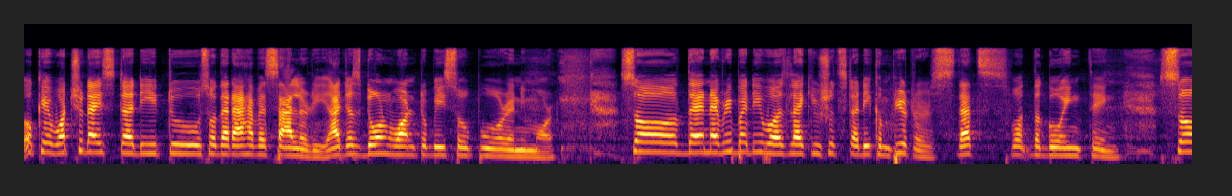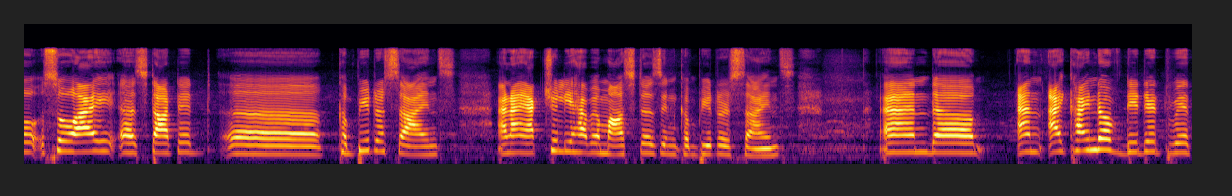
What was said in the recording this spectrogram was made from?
okay what should i study to so that i have a salary? I just don't want to be so poor anymore. So then everybody was like you should study computers. That's what the going thing. So so i uh, started uh, computer science and i actually have a master's in computer science and uh, and I kind of did it with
